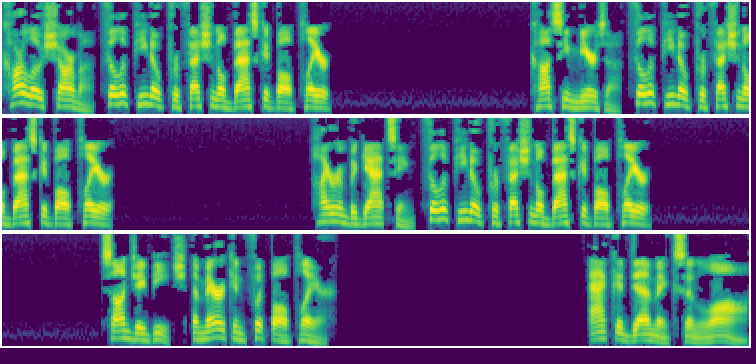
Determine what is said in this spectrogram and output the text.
Carlo Sharma, Filipino professional basketball player. Qasim Mirza, Filipino professional basketball player. Hiram Bagatsing, Filipino professional basketball player. Sanjay Beach, American football player. Academics and law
